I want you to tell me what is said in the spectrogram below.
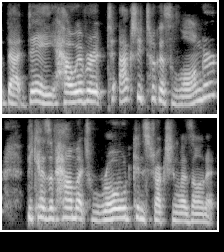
that day. However, it t- actually took us longer because of how much road construction was on it.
